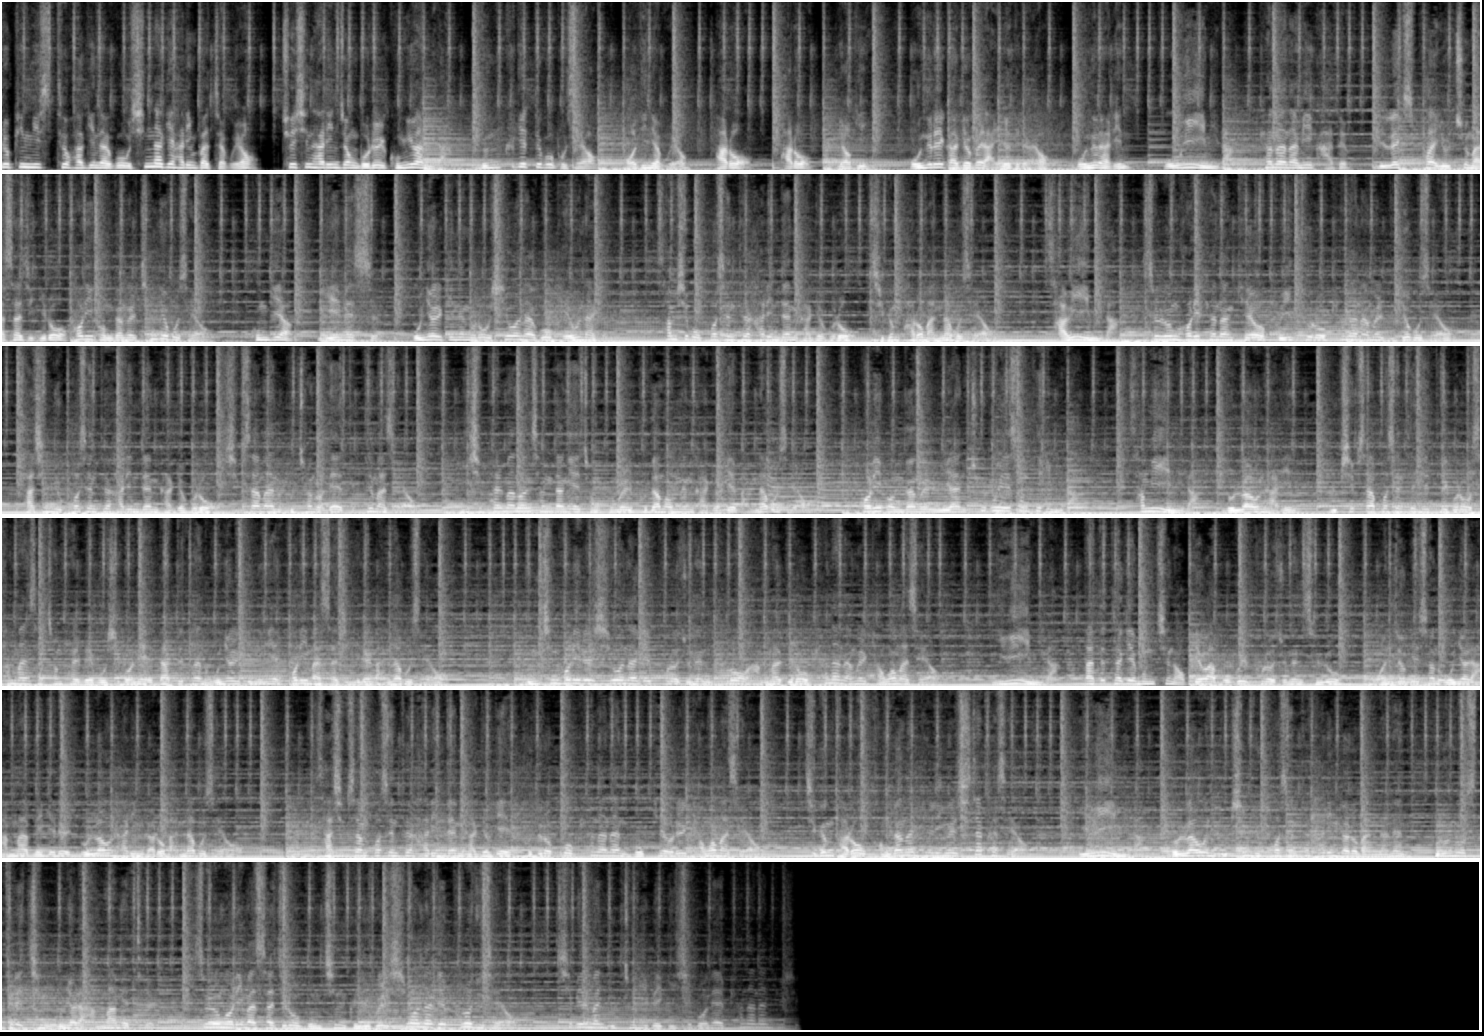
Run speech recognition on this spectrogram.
쇼핑 리스트 확인하고 신나게 할인받자고요. 최신 할인 정보를 공유합니다. 눈 크게 뜨고 보세요. 어디냐고요? 바로 바로 여기. 오늘의 가격을 알려드려요. 오늘 할인 5위입니다. 편안함이 가득 릴렉스파 요추 마사지기로 허리 건강을 챙겨보세요. 공기압, EMS, 온열 기능으로 시원하고 개운하게 35% 할인된 가격으로 지금 바로 만나보세요. 4위입니다. 슬룸 허리 편한 케어 V2로 편안함을 느껴보세요. 46% 할인된 가격으로 14만 9천원에 득템하세요. 28만원 상당의 정품을 부담 없는 가격에 만나보세요. 허리 건강을 위한 최고의 선택입니다. 3위입니다. 놀라운 할인 64% 혜택으로 34,850원에 따뜻한 온열 기능의 허리 마사지기를 만나보세요. 뭉친 허리를 시원하게 풀어주는 프로 안마기로 편안함을 경험하세요. 2위입니다. 따뜻하게 뭉친 어깨와 목을 풀어주는 슬룸 원적외선 온열 안마 베개를 놀라운 할인가로 만나보세요. 43% 할인된 가격에 부드럽고 편안한 목 케어를 경험하세요. 지금 바로 건강한 힐링을 시작하세요. 1위입니다. 놀라운 66% 할인가로 만나는 브루노 스트레칭 온열 안마 매트 슬룸 허리 마사지로 뭉친 근육을 시원하게 풀어주세요. 11만 6,220원의 편안한 휴식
